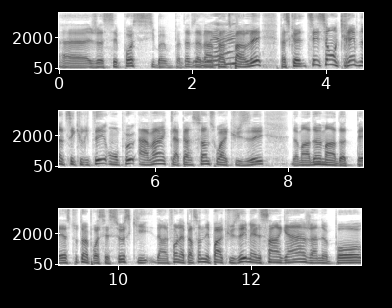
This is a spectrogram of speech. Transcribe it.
euh, je sais pas si, ben, peut-être vous avez Ouais. entendu parler, parce que, tu sais, si on craint notre sécurité, on peut, avant que la personne soit accusée, demander un mandat de paix. Tout un processus qui, dans le fond, la personne n'est pas accusée, mais elle s'engage à ne pas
